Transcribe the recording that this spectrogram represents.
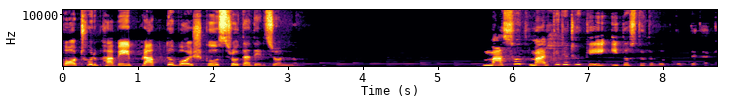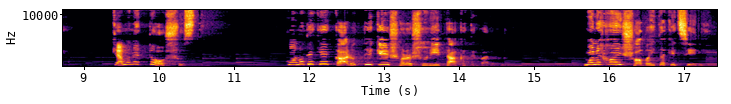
কঠোরভাবে প্রাপ্তবয়স্ক শ্রোতাদের জন্য। মাসুদ মার্কেটে ঢুকে ইতস্তত বোধ করতে থাকে। কেমন একটা অস্বস্তি। কোনো দিকে কারোর দিকে সরাসরি তাকাতে পারে না। মনে হয় সবাই তাকে চেনে।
